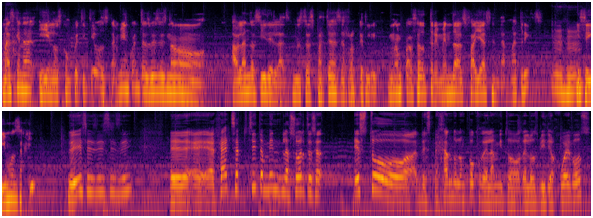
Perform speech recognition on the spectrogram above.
Más que nada, y en los competitivos también, ¿cuántas veces no, hablando así de las nuestras partidas de Rocket League, no han pasado tremendas fallas en la Matrix? Y seguimos ahí. Sí, sí, sí, sí, sí. Eh, eh, exacto, sí, también la suerte, o sea, esto despejándolo un poco del ámbito de los videojuegos,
